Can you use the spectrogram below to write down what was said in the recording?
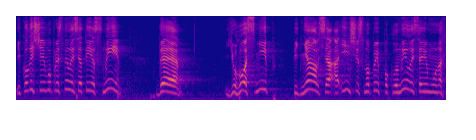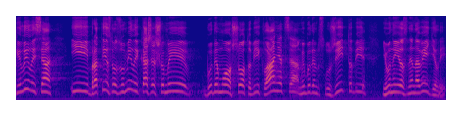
І коли ще йому приснилися ті сни, де його сніп піднявся, а інші снопи поклонилися йому, нахилилися, і брати зрозуміли, каже, що ми будемо що, тобі кланятися, ми будемо служити тобі, і вони його зненавиділи.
